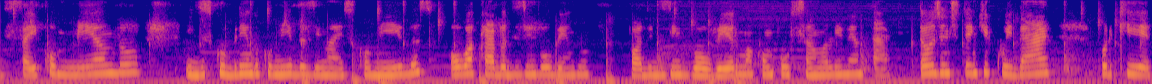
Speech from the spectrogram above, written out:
de sair comendo e descobrindo comidas e mais comidas, ou acaba desenvolvendo, pode desenvolver uma compulsão alimentar. Então a gente tem que cuidar porque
